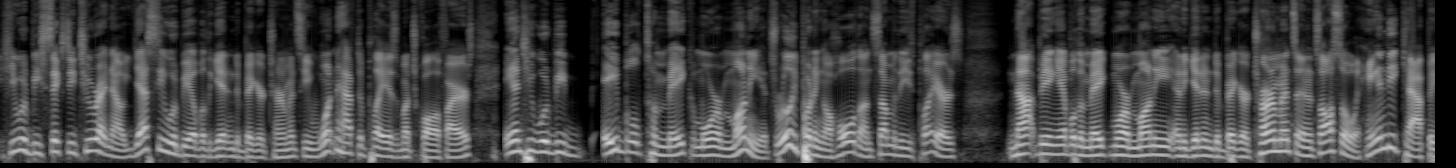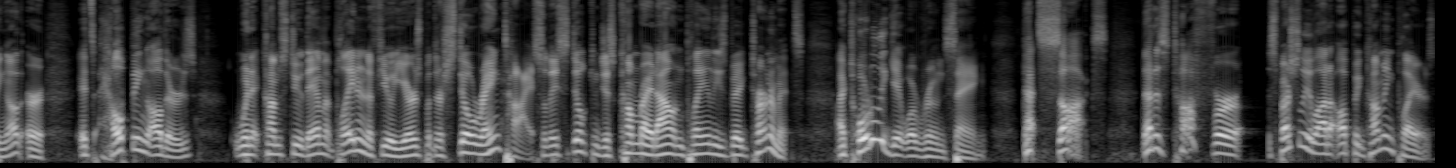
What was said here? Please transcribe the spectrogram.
he would be 62 right now. Yes, he would be able to get into bigger tournaments. He wouldn't have to play as much qualifiers, and he would be able to make more money. It's really putting a hold on some of these players not being able to make more money and get into bigger tournaments. And it's also handicapping other, or it's helping others when it comes to they haven't played in a few years, but they're still ranked high. So they still can just come right out and play in these big tournaments. I totally get what Rune's saying. That sucks. That is tough for especially a lot of up and coming players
